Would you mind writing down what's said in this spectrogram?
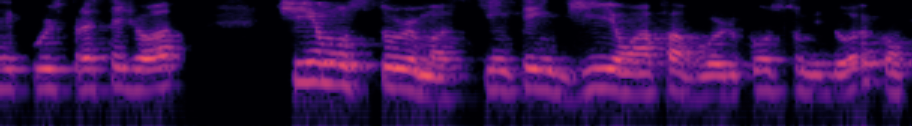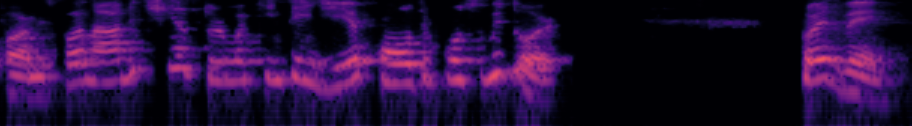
recurso para STJ. Tínhamos turmas que entendiam a favor do consumidor, conforme explanado, e tinha turma que entendia contra o consumidor. Pois bem,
